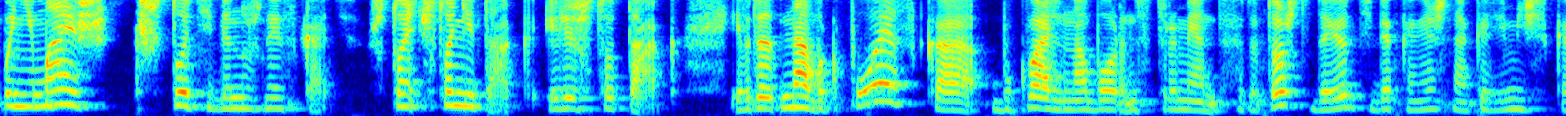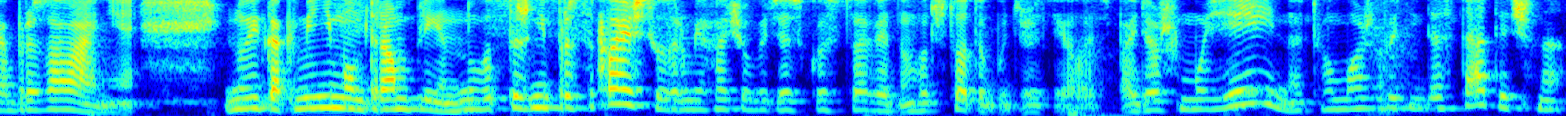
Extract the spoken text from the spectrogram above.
понимаешь, что тебе нужно искать, что, что не так или что так. И вот этот навык поиска, буквально набор инструментов, это то, что дает тебе, конечно, академическое образование. Ну и как минимум трамплин. Ну вот ты же не просыпаешься утром, я хочу быть искусствоведом. Вот что ты будешь делать? Пойдешь в музей, но этого может быть недостаточно.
